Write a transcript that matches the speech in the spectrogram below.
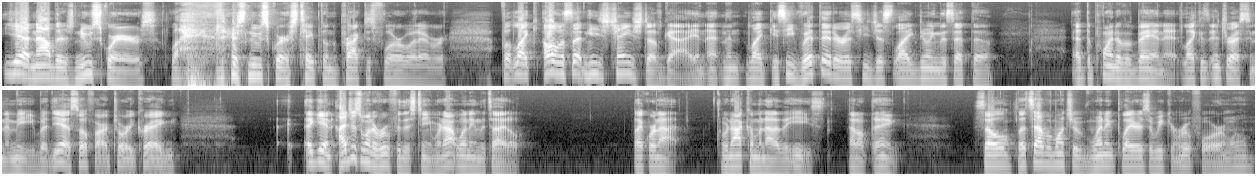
yeah, now there's new squares, like there's new squares taped on the practice floor or whatever. But like all of a sudden he's changed stuff, guy, and and like is he with it or is he just like doing this at the at the point of a bayonet. Like it's interesting to me. But yeah, so far Torrey Craig. Again, I just want to root for this team. We're not winning the title. Like we're not. We're not coming out of the East. I don't think. So let's have a bunch of winning players that we can root for, and we'll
